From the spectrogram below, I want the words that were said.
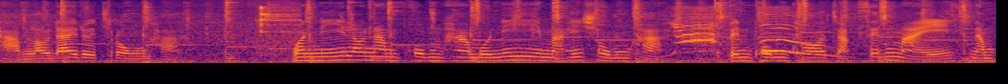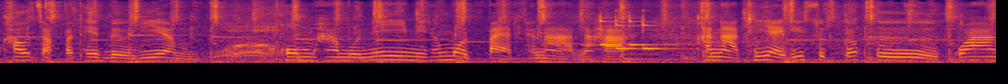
ถามเราได้โดยตรงค่ะ วันนี้เรานำพรมฮาร์โมนีมาให้ชมค่ะ เป็นพรมทอจากเส้นไหมนำเข้าจากประเทศเบลเยียม พรมฮาร์โมนีมีทั้งหมด 8 ขนาดนะคะ ขนาดที่ใหญ่ที่สุดก็คือกว้าง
